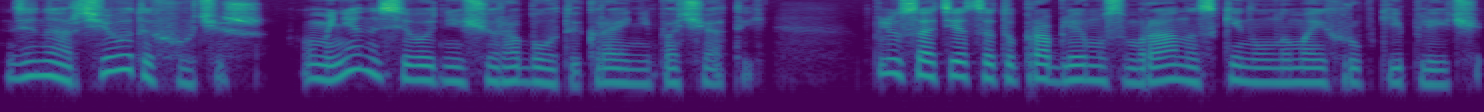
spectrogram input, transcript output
«Динар, чего ты хочешь? У меня на сегодня еще работы крайне початый. Плюс отец эту проблему с Мрана скинул на мои хрупкие плечи.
